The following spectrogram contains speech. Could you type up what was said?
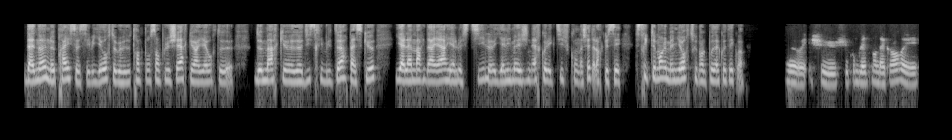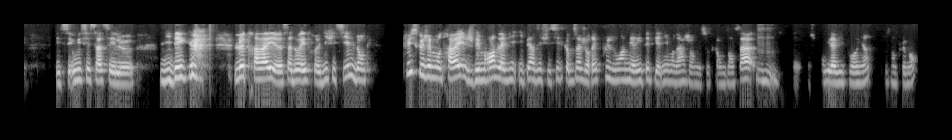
Danone price ses yaourts 30% plus cher qu'un yaourt de, marque de distributeur parce que il y a la marque derrière, il y a le style, il y a l'imaginaire collectif qu'on achète alors que c'est strictement le même yaourt que dans le pot d'à côté quoi. Oui, je, suis, je suis complètement d'accord et, et c'est oui c'est ça c'est le l'idée que le travail ça doit être difficile donc puisque j'aime mon travail, je vais me rendre la vie hyper difficile. Comme ça, j'aurais plus ou moins mérité de gagner mon argent. Mais sauf qu'en faisant ça, je mmh trouve la vie pour rien, tout simplement.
